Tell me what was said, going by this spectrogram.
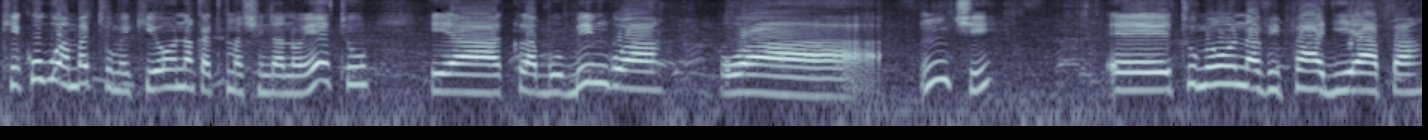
Kikubwa ambacho tumekiona katika mashindano yetu ya klabu bingwa wa nchi e, tumeona vipaji hapa,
